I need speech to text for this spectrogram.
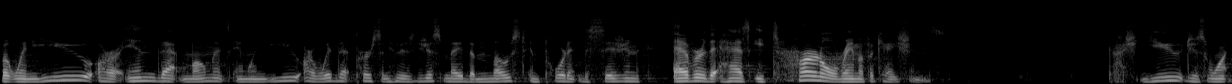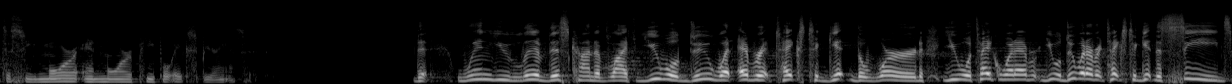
But when you are in that moment and when you are with that person who has just made the most important decision ever that has eternal ramifications. Gosh, you just want to see more and more people experience it. That when you live this kind of life, you will do whatever it takes to get the word. You will take whatever, you will do whatever it takes to get the seeds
